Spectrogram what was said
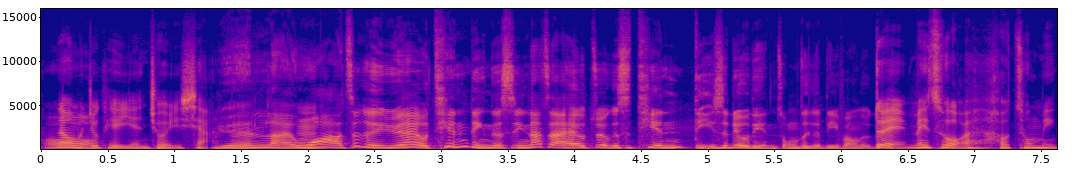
哦那我们就可以研究一下。原来、嗯哇，这个原来有天顶的事情，那再来还有最后一个是天底，是六点钟这个地方，对不对？对，没错，哎，好聪明。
